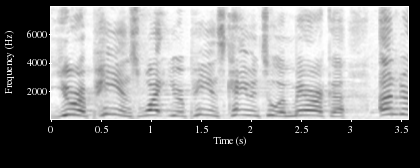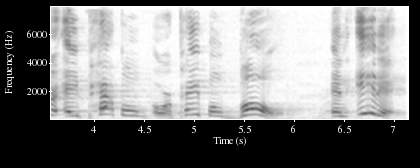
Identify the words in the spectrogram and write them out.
Europeans, white Europeans, came into America under a papal or papal bull, an edict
